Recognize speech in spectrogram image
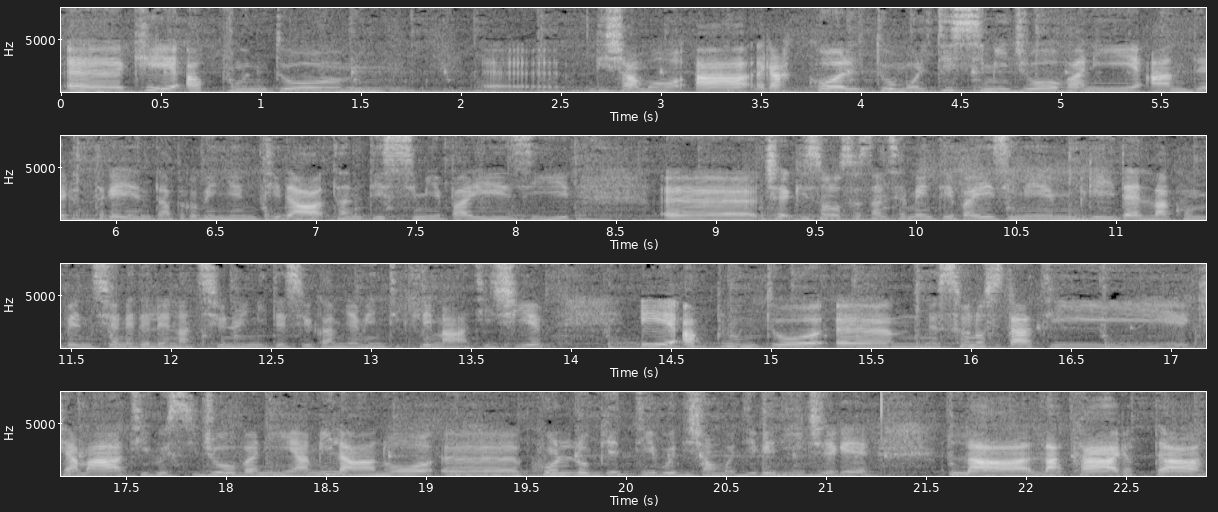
eh, che appunto... Mh, eh, diciamo, ha raccolto moltissimi giovani under 30 provenienti da tantissimi paesi eh, cioè che sono sostanzialmente i Paesi membri della Convenzione delle Nazioni Unite sui cambiamenti climatici e appunto ehm, sono stati chiamati questi giovani a Milano eh, con l'obiettivo diciamo, di redigere la, la carta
